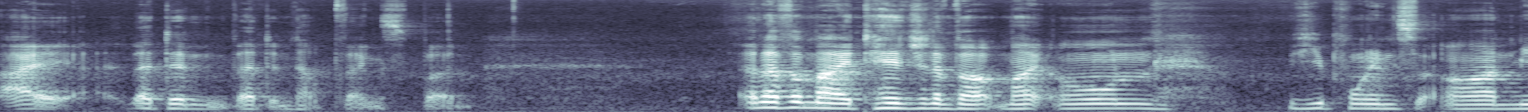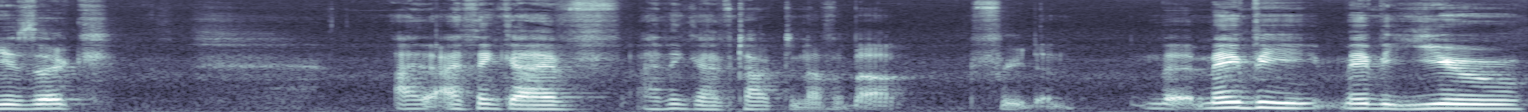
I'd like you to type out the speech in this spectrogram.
I that didn't that didn't help things. But enough of my tangent about my own viewpoints on music. I, think I've I think I've talked enough about Frieren. Maybe maybe you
